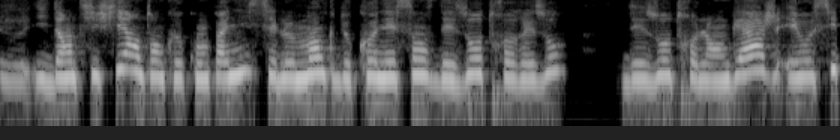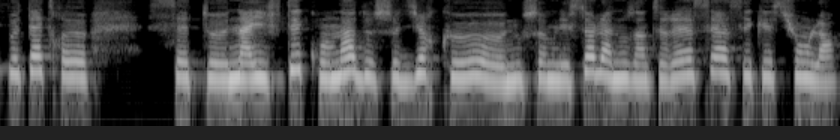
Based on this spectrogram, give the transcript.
euh, identifier en tant que compagnie, c'est le manque de connaissance des autres réseaux, des autres langages, et aussi peut-être euh, cette naïveté qu'on a de se dire que euh, nous sommes les seuls à nous intéresser à ces questions-là.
